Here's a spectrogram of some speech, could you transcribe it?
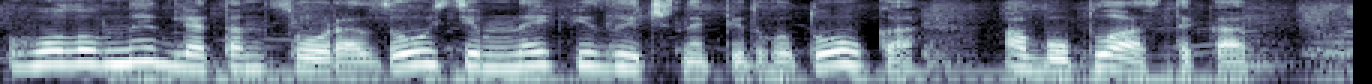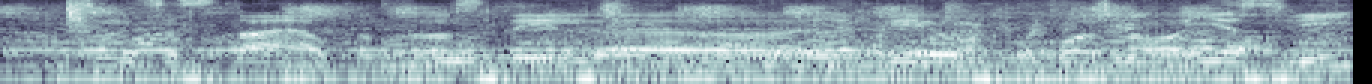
головне для танцора зовсім не фізична підготовка або пластика. Це стайл, тобто стиль, е, який у кожного є свій.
